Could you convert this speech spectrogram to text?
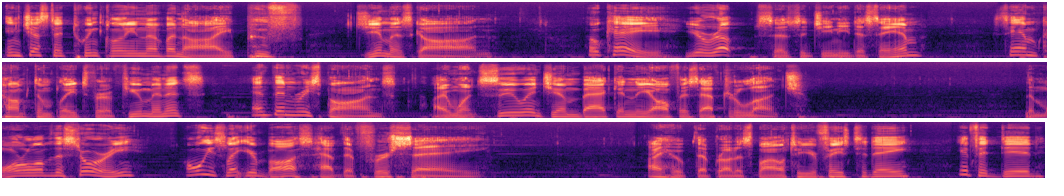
In just a twinkling of an eye, poof, Jim is gone. Okay, you're up, says the genie to Sam. Sam contemplates for a few minutes and then responds, I want Sue and Jim back in the office after lunch. The moral of the story always let your boss have the first say. I hope that brought a smile to your face today. If it did,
